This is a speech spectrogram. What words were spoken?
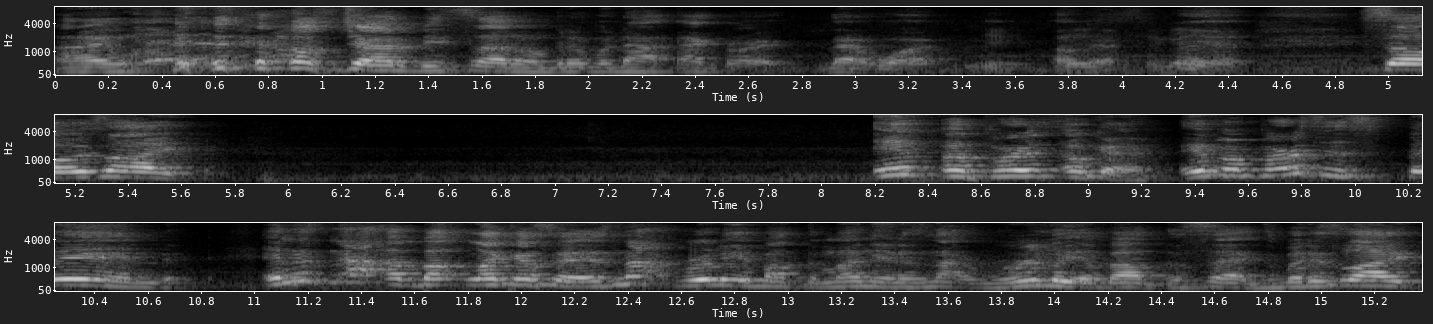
I, I was trying to be subtle, but it would not act right. That one. Okay. Yes, I got it. Yeah. So it's like if a person okay, if a person spend and it's not about like I said, it's not really about the money and it's not really about the sex, but it's like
